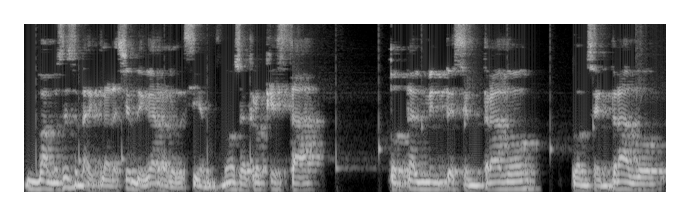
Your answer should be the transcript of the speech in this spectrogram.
Vamos, es una declaración de guerra, lo decíamos, ¿no? O sea, creo que está totalmente centrado, concentrado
